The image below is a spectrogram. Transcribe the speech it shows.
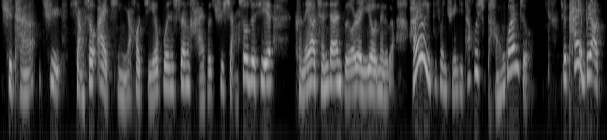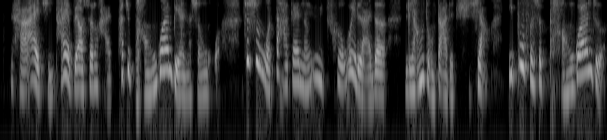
去谈，去享受爱情，然后结婚生孩子，去享受这些，可能要承担责任，也有那个的。还有一部分群体，他会是旁观者，就他也不要。谈爱情，他也不要生孩子，他去旁观别人的生活，这是我大概能预测未来的两种大的取向。一部分是旁观者，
